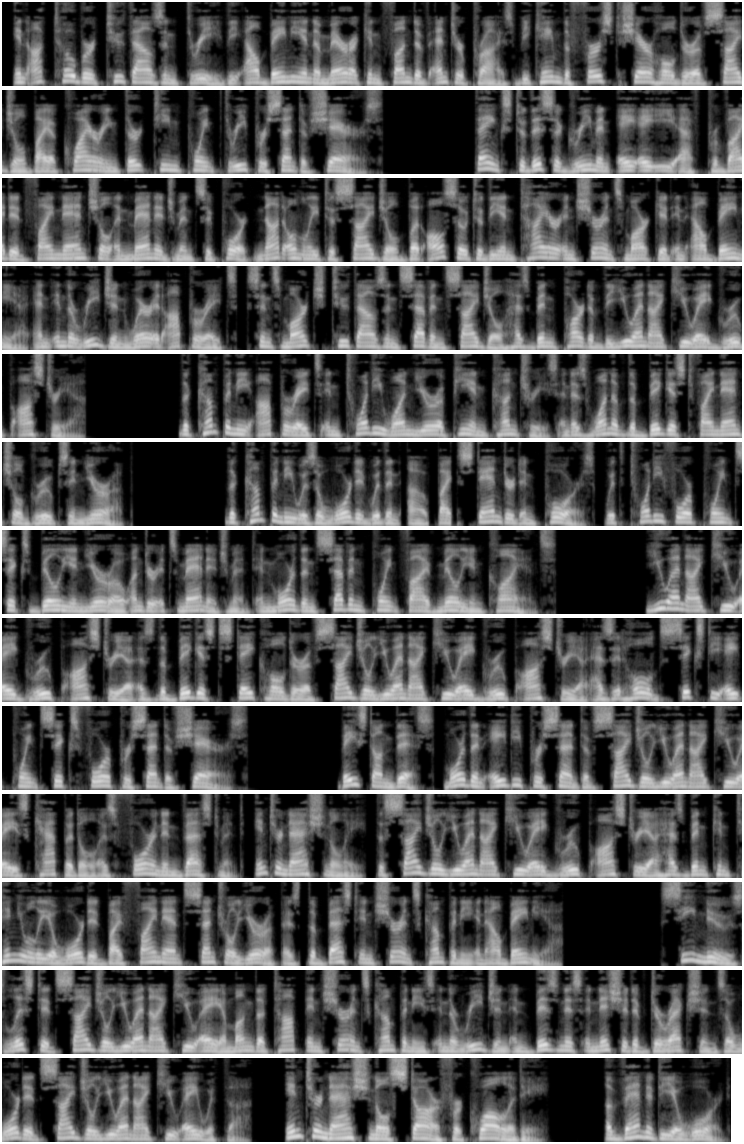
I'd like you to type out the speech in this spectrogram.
In October 2003 the Albanian American Fund of Enterprise became the first shareholder of Sigal by acquiring 13.3% of shares. Thanks to this agreement AAEF provided financial and management support not only to Sigal but also to the entire insurance market in Albania and in the region where it operates. Since March 2007 Sigal has been part of the UNIQA Group Austria. The company operates in 21 European countries and is one of the biggest financial groups in Europe. The company was awarded with an A by Standard & Poor's, with €24.6 billion Euro under its management and more than 7.5 million clients. UNIQA Group Austria is the biggest stakeholder of Sigal UNIQA Group Austria as it holds 68.64% of shares. Based on this, more than 80% of Sigal UNIQA's capital is foreign investment. Internationally, the Sigal UNIQA Group Austria has been continually awarded by Finance Central Europe as the best insurance company in Albania. C News listed Sigal UNIQA among the top insurance companies in the region and Business Initiative Directions awarded Sigal UNIQA with the International Star for Quality, a Vanity Award.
